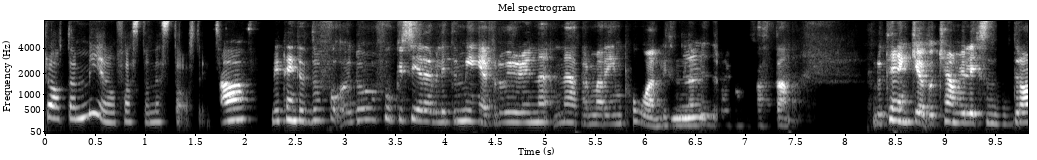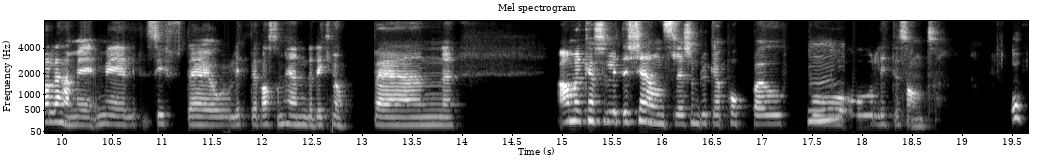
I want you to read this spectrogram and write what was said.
prata mer om fastan nästa avsnitt. Ja, vi tänkte att då, då fokuserar vi lite mer för då är det nä- närmare in på liksom, när Mm. vi drar fastan. Då tänker jag, då kan vi liksom dra det här med, med lite syfte och lite vad som händer i kroppen. Ja, men kanske lite känslor som brukar poppa upp Mm. och, och lite sånt. Och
